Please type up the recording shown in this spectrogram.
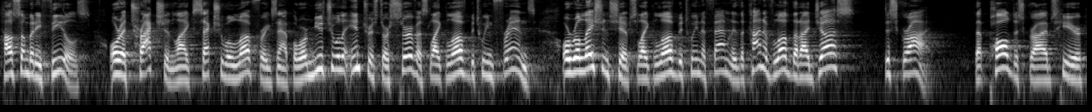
how somebody feels, or attraction like sexual love, for example, or mutual interest or service like love between friends, or relationships like love between a family. The kind of love that I just described, that Paul describes here,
